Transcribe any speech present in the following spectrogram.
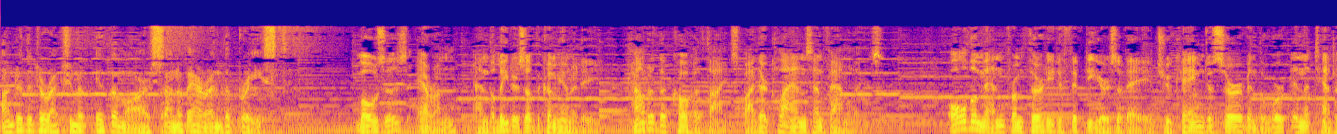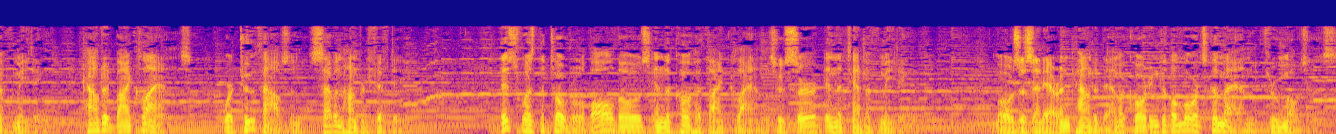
under the direction of Ithamar, son of Aaron the priest. Moses, Aaron, and the leaders of the community counted the Kohathites by their clans and families. All the men from 30 to 50 years of age who came to serve in the work in the tent of meeting, counted by clans, were 2,750. This was the total of all those in the Kohathite clans who served in the tent of meeting. Moses and Aaron counted them according to the Lord's command through Moses.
